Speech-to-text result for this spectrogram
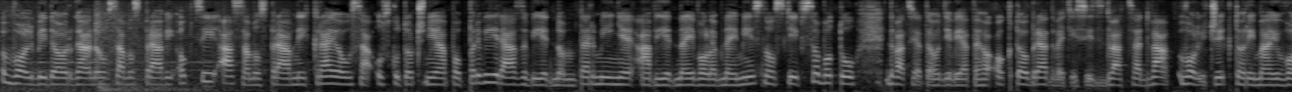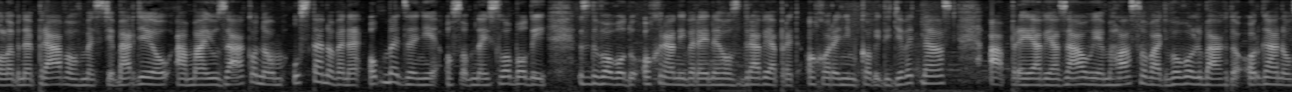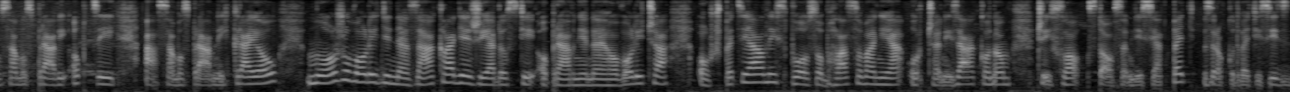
Voľby do orgánov samozprávy obcí a samozprávnych krajov sa uskutočnia po prvý raz v jednom termíne a v jednej volebnej miestnosti v sobotu 29. októbra 2022. Voliči, ktorí majú volebné právo v meste Bardejov a majú zákonom ustanovené obmedzenie osobnej slobody z dôvodu ochrany verejného zdravia pred ochorením COVID-19 a prejavia záujem hlasovať vo voľbách do orgánov samozprávy obcí a samozprávnych krajov, môžu voliť na na základe žiadosti oprávneného voliča o špeciálny spôsob hlasovania určený zákonom číslo 185 z roku 2022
